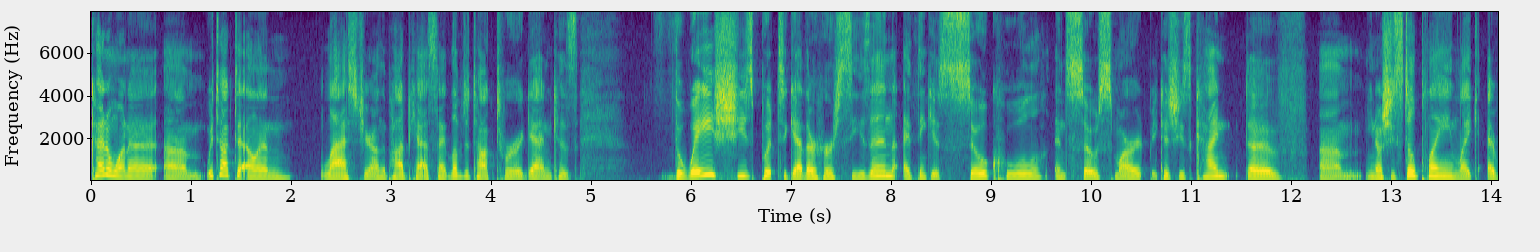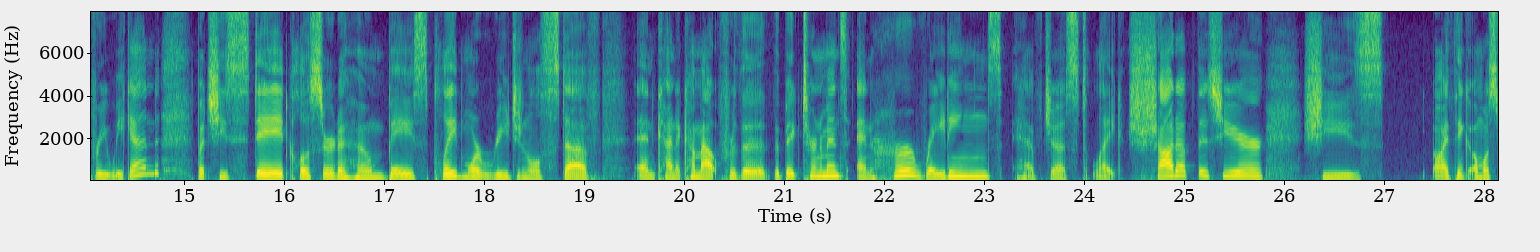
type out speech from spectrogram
kind of want to. Um, we talked to Ellen last year on the podcast, and I'd love to talk to her again because the way she's put together her season, I think, is so cool and so smart because she's kind of, um, you know, she's still playing like every weekend, but she's stayed closer to home base, played more regional stuff, and kind of come out for the the big tournaments. And her ratings have just like shot up this year. She's, I think, almost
